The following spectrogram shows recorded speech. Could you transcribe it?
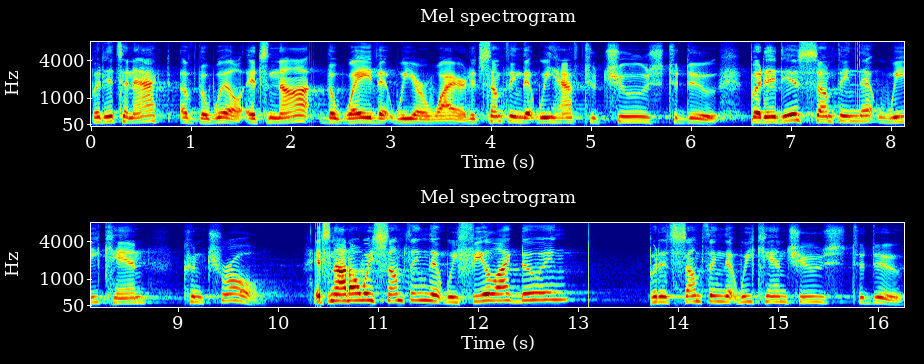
But it's an act of the will. It's not the way that we are wired. It's something that we have to choose to do. But it is something that we can control. It's not always something that we feel like doing, but it's something that we can choose to do.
